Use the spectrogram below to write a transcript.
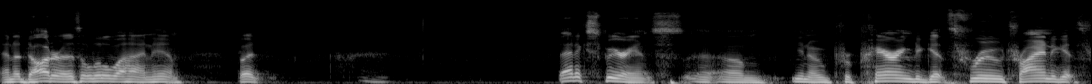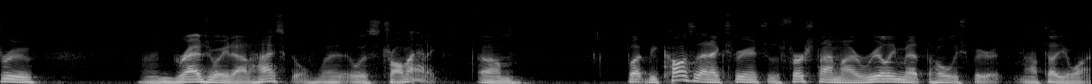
and a daughter that's a little behind him. But that experience, uh, um, you know, preparing to get through, trying to get through, and graduate out of high school was, traumatic. Um, but because of that experience, it was the first time I really met the Holy Spirit. And I'll tell you why.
